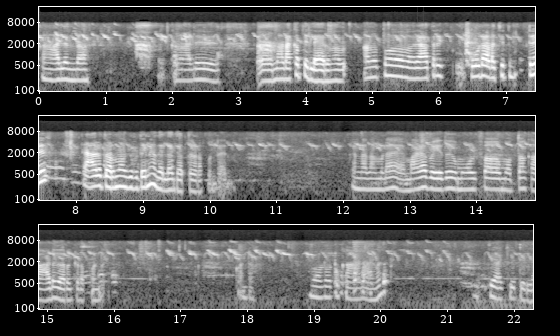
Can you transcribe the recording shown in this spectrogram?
കാലെന്താ? കാൽ നടക്കത്തില്ലായിരുന്നു അത്. അതപ്പോൾ രാത്രി കൂടെ അടച്ചിട്ടിട്ട് രാവിലെ തുറന്ന് നോക്കിയപ്പോഴത്തേനും അതെല്ലാം ചത്ത് കിടപ്പുണ്ടായിരുന്നു. കണ്ടോ നമ്മുടെ മഴ പെയ്ത് മോൾഭാഗം മൊത്തം കാട് കയറി കിടപ്പുണ്ട്. കണ്ടോ? മുകളിലോട്ട് കാടാണ്. വൃത്തിയാക്കിയിട്ടില്ല.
